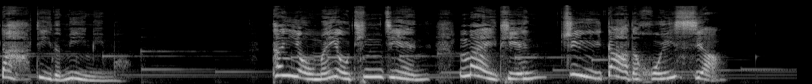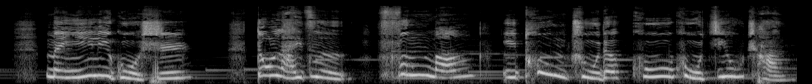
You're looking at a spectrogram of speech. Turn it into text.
大地的秘密吗？它有没有听见麦田巨大的回响？每一粒果实，都来自锋芒与痛楚的苦苦纠缠。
